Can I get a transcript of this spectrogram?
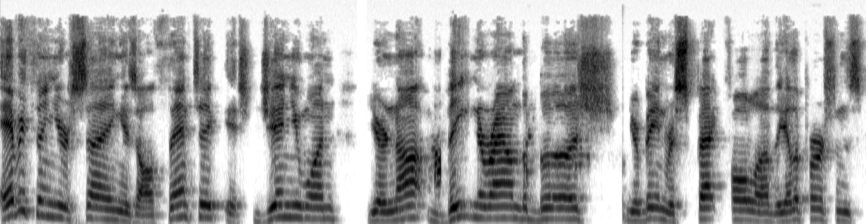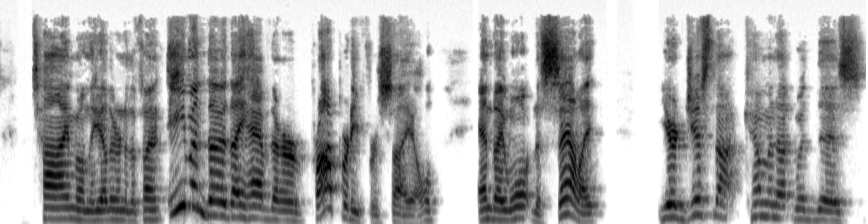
everything you're saying is authentic, it's genuine. You're not beating around the bush. You're being respectful of the other person's time on the other end of the phone, even though they have their property for sale and they want to sell it. You're just not coming up with this,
